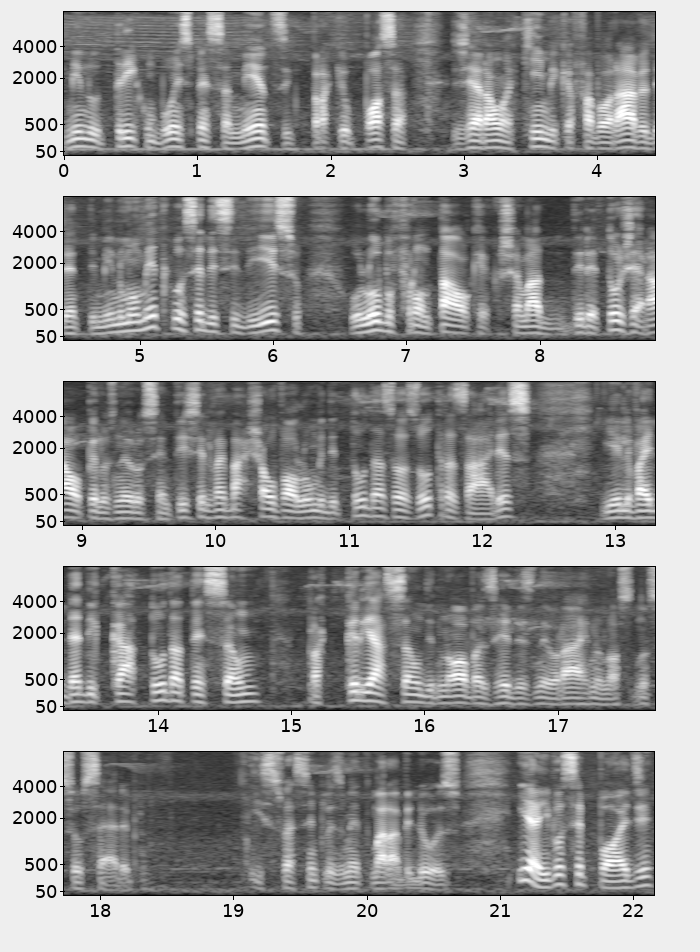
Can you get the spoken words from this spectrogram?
me nutrir com bons pensamentos e para que eu possa gerar uma química favorável dentro de mim. No momento que você decidir isso, o lobo frontal, que é chamado diretor geral pelos neurocientistas, ele vai baixar o volume de todas as outras áreas e ele vai dedicar toda a atenção para a criação de novas redes neurais no, nosso, no seu cérebro. Isso é simplesmente maravilhoso. E aí você pode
